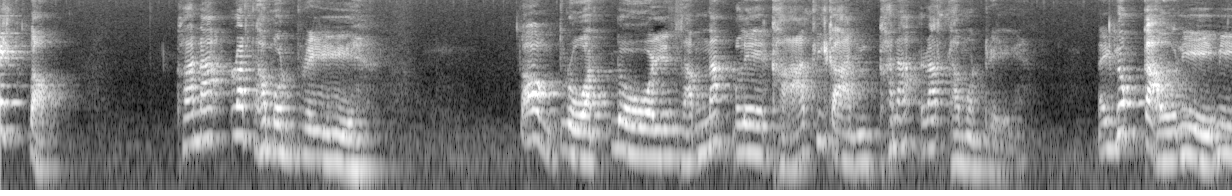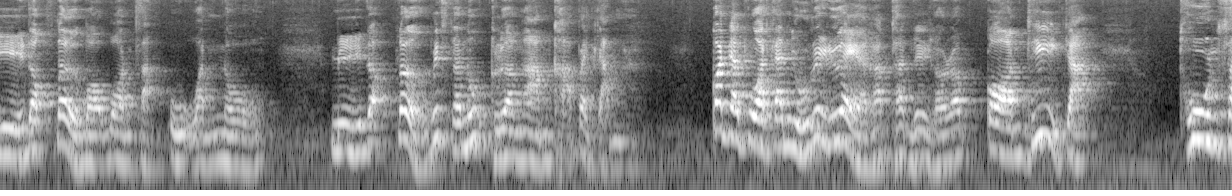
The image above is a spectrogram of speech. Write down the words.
ิกตอกคณะรัฐมนตรี ต้องตรวจโดยสำนักเลขาธิการคณะรัฐมนตรี ในยุคเก่านี่มีด็อกเตอร์บวรศักดิ์อุวันโน มีด็อกเตอร์วิษณุเครืองามขาประจำก็จะตรวจกันอยู่เรื่อยๆครับท่านที่เคารพก่อนที่จะทูลเส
